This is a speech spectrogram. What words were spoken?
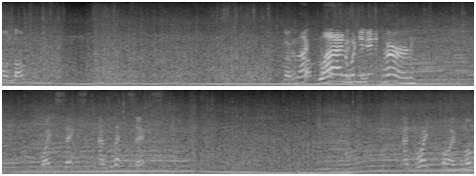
4 long. Over Like flying when you need to turn. Right 6 and left 6. And right 5 long,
